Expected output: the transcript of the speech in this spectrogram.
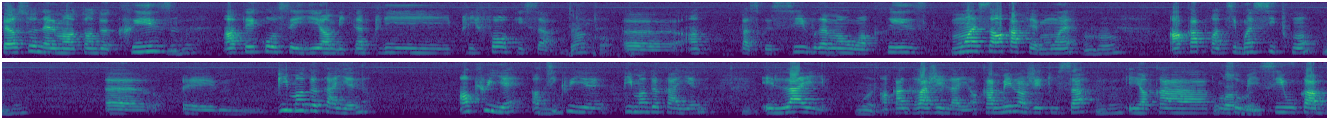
personnellement, en temps de crise, mm-hmm. on t'a conseillé un bitin plus, plus fort que ça. D'accord. Euh, parce que si vraiment ou en crise, moins ça, en café moins. En cas prend moins citron, mm-hmm. euh, et, piment de Cayenne en cuillère, en mhm. cuillère, piment de cayenne et l'ail. En cas grager l'ail, en cas mélanger tout ça mhm. et en cas consommer. Si ou cas,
